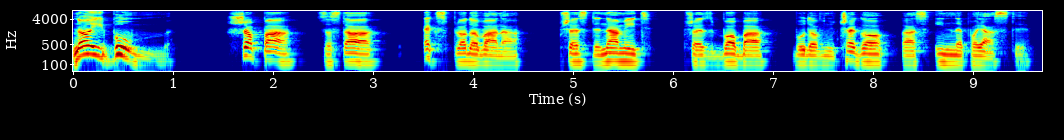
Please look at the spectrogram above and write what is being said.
No i bum! Szopa została eksplodowana przez dynamit, przez Boba budowniczego oraz inne pojazdy.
